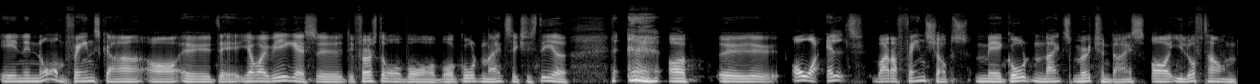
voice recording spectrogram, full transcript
en enorm fanskare, og øh, det, jeg var i Vegas øh, det første år, hvor, hvor Golden Knights eksisterede, og Øh, overalt var der fanshops med Golden Knights merchandise, og i lufthavnen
